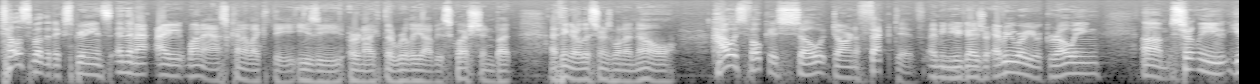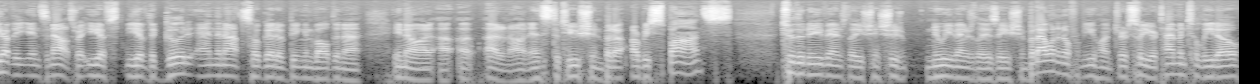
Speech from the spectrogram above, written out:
tell us about that experience, and then I, I want to ask kind of like the easy or like the really obvious question, but I think our listeners want to know how is Focus so darn effective? I mean, you guys are everywhere. You're growing. Um, certainly, you, have the ins and outs, right? You have you have the good and the not so good of being involved in a, you know, a, a, a, I don't know, an institution, but a, a response to the new evangelization, new evangelization. But I want to know from you, Hunter. So your time in Toledo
